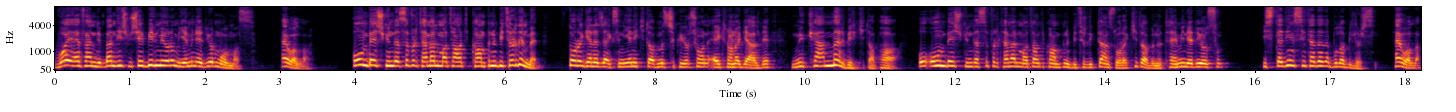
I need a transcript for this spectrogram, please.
Vay efendim ben hiçbir şey bilmiyorum yemin ediyorum olmaz. Eyvallah. 15 günde sıfır temel matematik kampını bitirdin mi? Sonra geleceksin yeni kitabımız çıkıyor şu an ekrana geldi. Mükemmel bir kitap ha. O 15 günde sıfır temel matematik kampını bitirdikten sonra kitabını temin ediyorsun. İstediğin sitede de bulabilirsin. Eyvallah.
